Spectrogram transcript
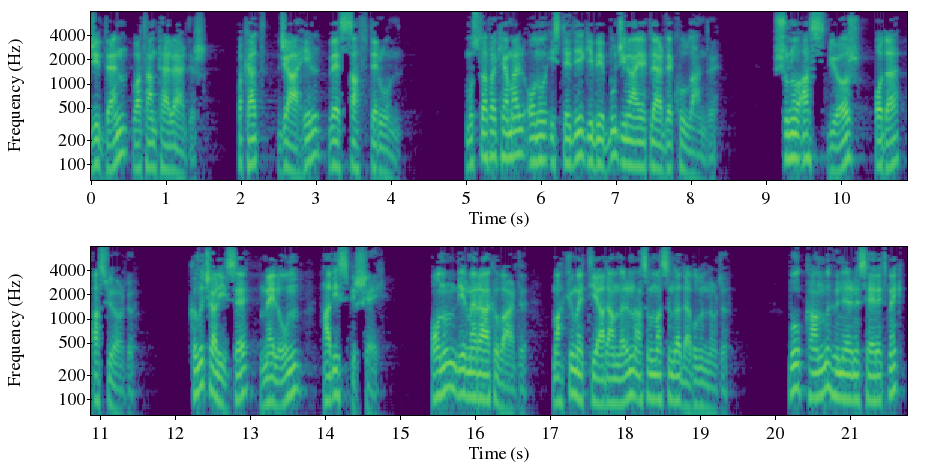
Cidden vatanperverdir. Fakat cahil ve saf derun. Mustafa Kemal onu istediği gibi bu cinayetlerde kullandı. Şunu as diyor, o da asıyordu. Kılıç Ali ise melun, hadis bir şey. Onun bir merakı vardı. Mahkum ettiği adamların asılmasında da bulunurdu. Bu kanlı hünerini seyretmek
